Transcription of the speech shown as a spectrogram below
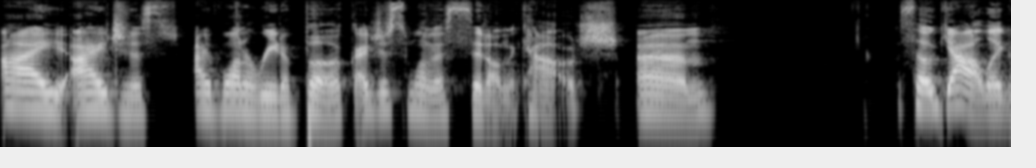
I, I just, I want to read a book. I just want to sit on the couch. Um, so yeah, like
